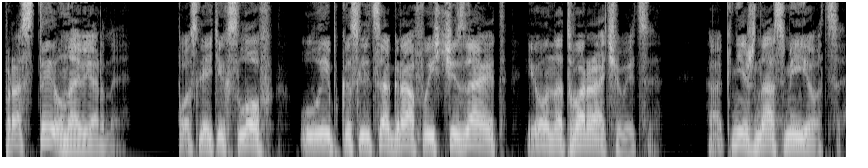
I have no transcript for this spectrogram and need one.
простыл, наверное». После этих слов улыбка с лица графа исчезает, и он отворачивается, а княжна смеется.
